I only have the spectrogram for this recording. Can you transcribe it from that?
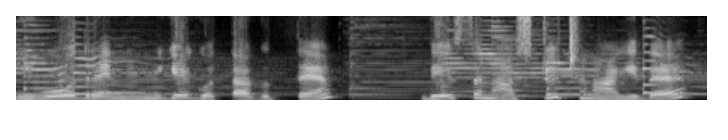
ನೀವು ಹೋದ್ರೆ ನಿಮಗೆ ಗೊತ್ತಾಗುತ್ತೆ. ದೇವಸ್ಥಾನ ಅಷ್ಟು ಚೆನ್ನಾಗಿದೆ.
